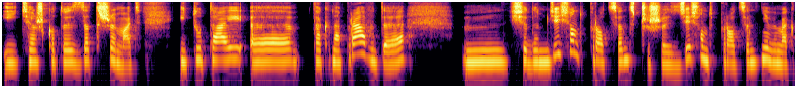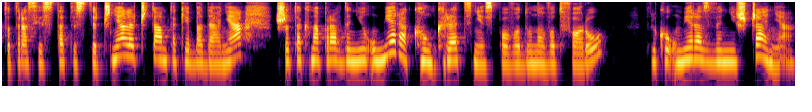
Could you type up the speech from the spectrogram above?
i ciężko to jest zatrzymać. I tutaj tak naprawdę 70% mm, czy 60%, nie wiem jak to teraz jest statystycznie, ale czytałam takie badania, że tak naprawdę nie umiera konkretnie z powodu nowotworu, tylko umiera z wyniszczenia,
